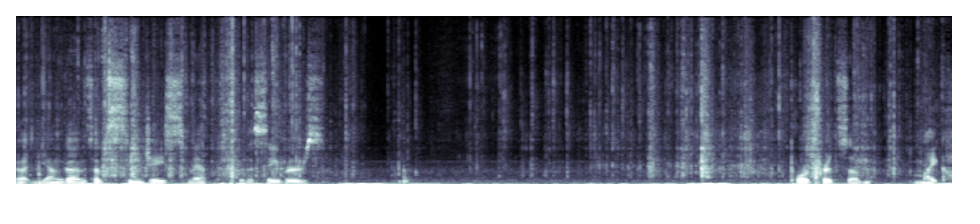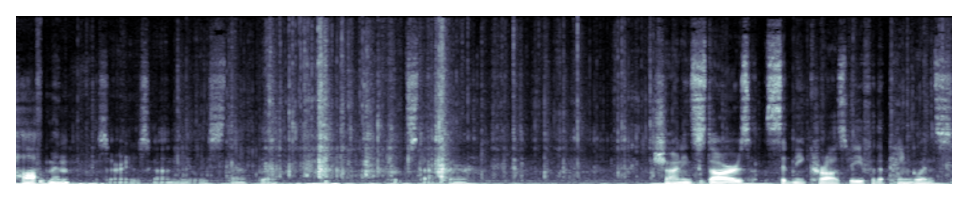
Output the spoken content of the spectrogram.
Got Young Guns of CJ Smith for the Sabres. Portraits of Mike Hoffman. Sorry, I just got neatly stacked the kit stack there. Shining Stars, Sidney Crosby for the Penguins.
